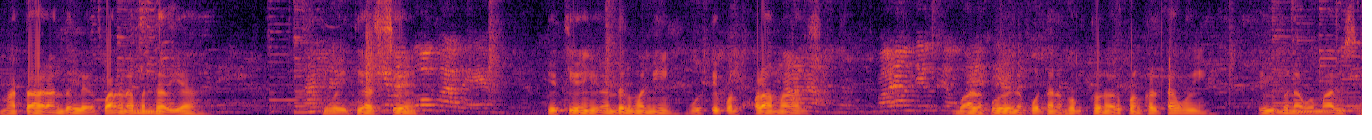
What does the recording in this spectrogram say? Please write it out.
માતા રાંદલે પારણા બંધાવ્યા. એવો ઇતિહાસ છે. તેથી અહીં રાંદલમાની મૂર્તિ પણ ખોળામાં બાળકોને પોતાના ભક્તોને અર્પણ કરતા હોય. એવી બનાવવામાં આવી છે.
